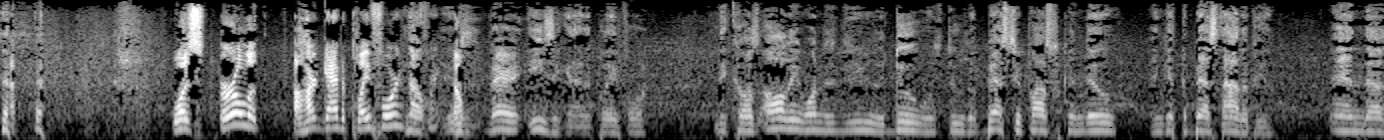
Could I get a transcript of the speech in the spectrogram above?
Was Earl a, a hard guy to play for? No, he no. was a very easy guy to play for because all he wanted you to do was do the best you possibly can do and get the best out of you. And uh,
